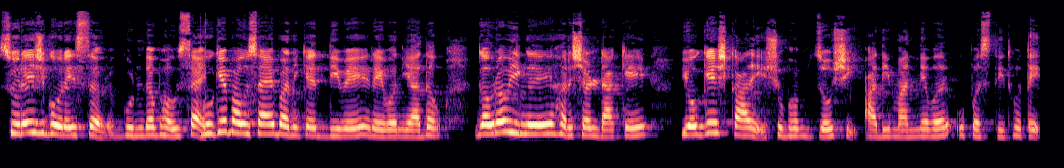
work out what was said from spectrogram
सुरेश गोरेसर गुंड भाऊसाहेब भुगे भाऊसाहेब अनिकेत दिवे रेवन यादव गौरव इंगळे हर्षल डाके योगेश काळे शुभम जोशी आदी मान्यवर उपस्थित होते.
